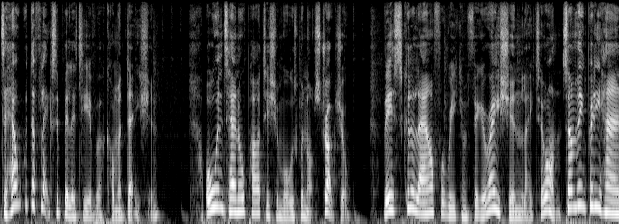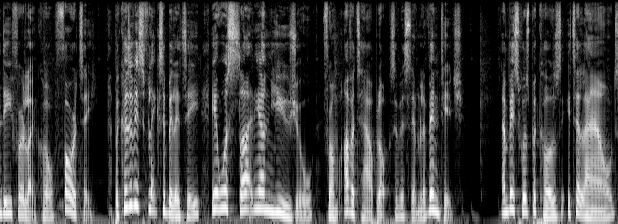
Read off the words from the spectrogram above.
To help with the flexibility of accommodation, all internal partition walls were not structural. This could allow for reconfiguration later on, something pretty handy for a local authority. Because of its flexibility, it was slightly unusual from other tower blocks of a similar vintage. And this was because it allowed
